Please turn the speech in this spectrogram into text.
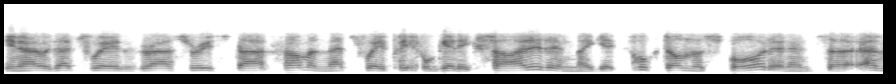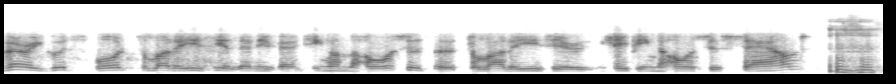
you know, that's where the grassroots start from, and that's where people get excited and they get hooked on the sport. And it's a, a, very good sport. It's a lot easier than eventing on the horses. It's a lot easier keeping the horses sound. Mm-hmm.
